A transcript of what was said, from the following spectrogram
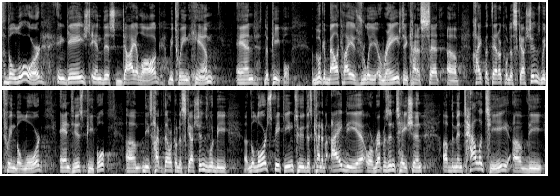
the Lord engaged in this dialogue between him and the people. The book of Malachi is really arranged in kind of set of hypothetical discussions between the Lord and his people. Um, these hypothetical discussions would be uh, the Lord speaking to this kind of idea or representation of the mentality of the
